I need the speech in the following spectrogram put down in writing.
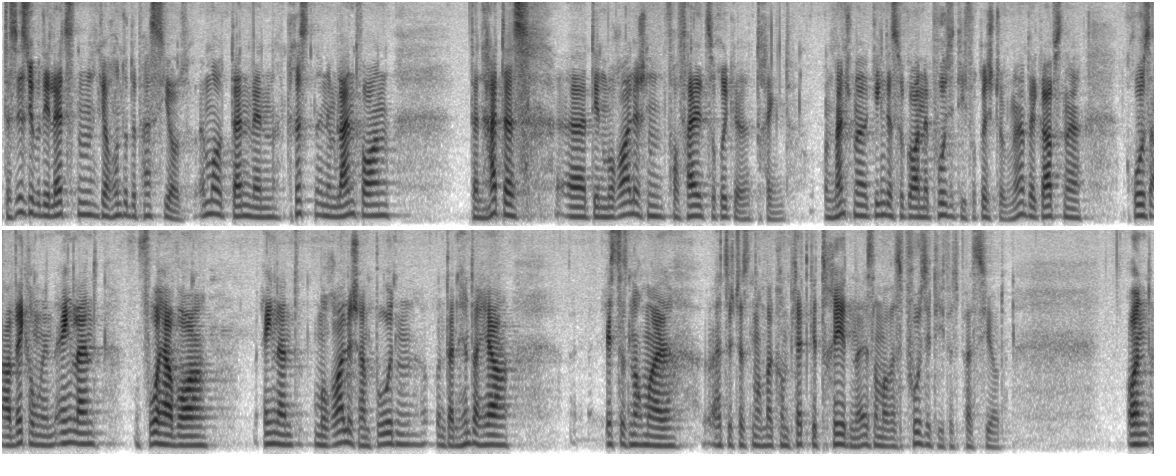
das ist über die letzten Jahrhunderte passiert. Immer dann, wenn Christen in einem Land waren, dann hat das äh, den moralischen Verfall zurückgedrängt. Und manchmal ging das sogar in eine positive Richtung. Ne? Da gab es eine große Erweckung in England. Vorher war England moralisch am Boden und dann hinterher ist das noch mal, hat sich das nochmal komplett gedreht. Da ist nochmal was Positives passiert. Und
